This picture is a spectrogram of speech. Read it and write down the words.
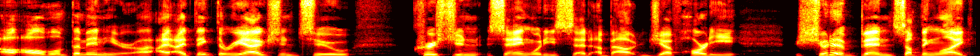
I'll, I'll lump them in here. I, I think the reaction to Christian saying what he said about Jeff Hardy should have been something like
